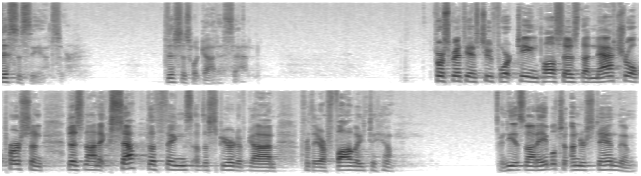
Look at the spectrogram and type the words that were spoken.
This is the answer. This is what God has said. 1 Corinthians 2:14 Paul says the natural person does not accept the things of the spirit of God for they are folly to him. And he is not able to understand them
